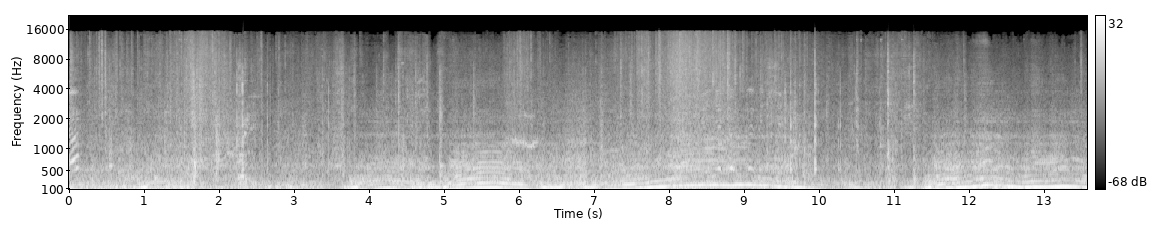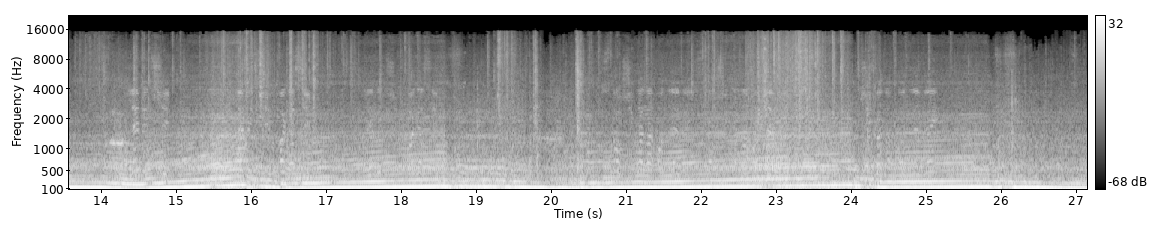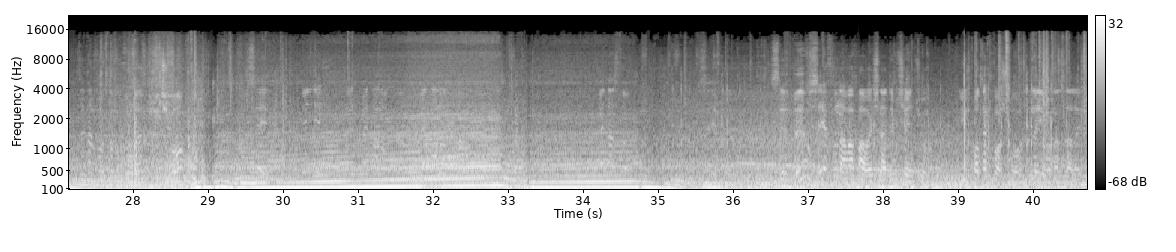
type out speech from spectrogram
cá. załapałeś na tym cięciu i potem poszło, kleiło nas dalej.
